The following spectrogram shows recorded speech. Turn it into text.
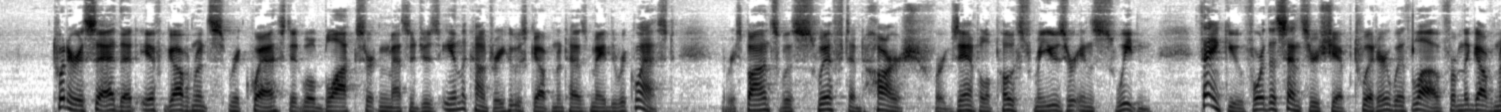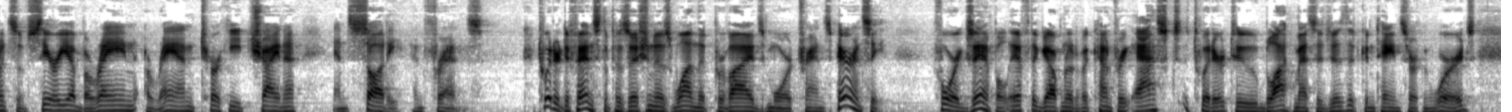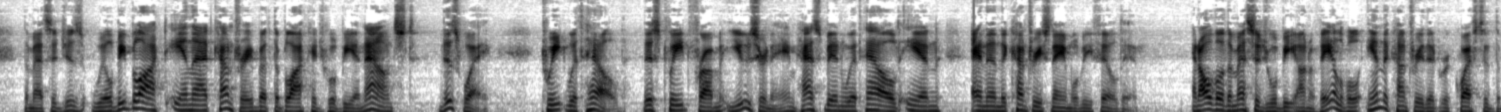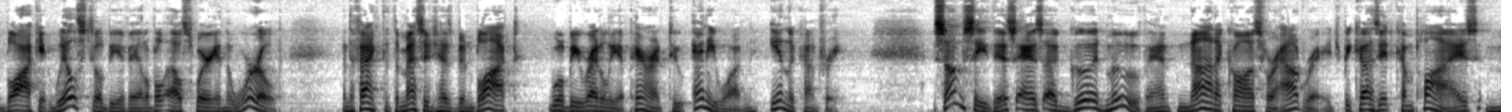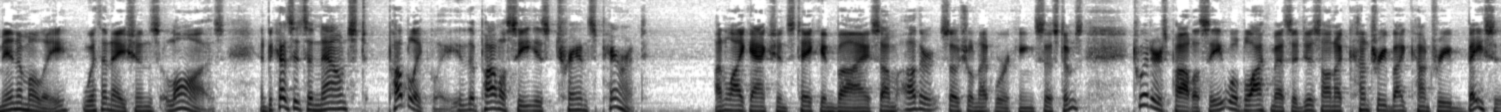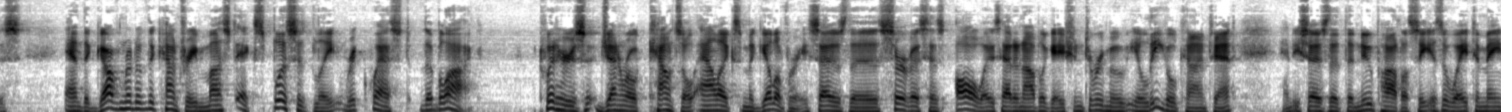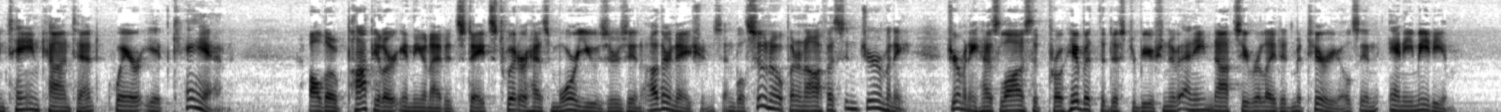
Twitter has said that if governments request, it will block certain messages in the country whose government has made the request. The response was swift and harsh. For example, a post from a user in Sweden. Thank you for the censorship, Twitter, with love from the governments of Syria, Bahrain, Iran, Turkey, China, and Saudi and friends. Twitter defends the position as one that provides more transparency. For example, if the government of a country asks Twitter to block messages that contain certain words, the messages will be blocked in that country, but the blockage will be announced this way. Tweet withheld. This tweet from username has been withheld in, and then the country's name will be filled in. And although the message will be unavailable in the country that requested the block, it will still be available elsewhere in the world. And the fact that the message has been blocked will be readily apparent to anyone in the country. Some see this as a good move and not a cause for outrage because it complies minimally with a nation's laws. And because it's announced publicly, the policy is transparent. Unlike actions taken by some other social networking systems, Twitter's policy will block messages on a country by country basis, and the government of the country must explicitly request the block. Twitter's general counsel, Alex MacGillivray, says the service has always had an obligation to remove illegal content, and he says that the new policy is a way to maintain content where it can. Although popular in the United States, Twitter has more users in other nations and will soon open an office in Germany. Germany has laws that prohibit the distribution of any Nazi related materials in any medium.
